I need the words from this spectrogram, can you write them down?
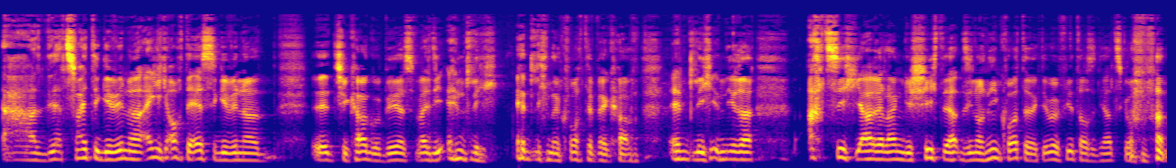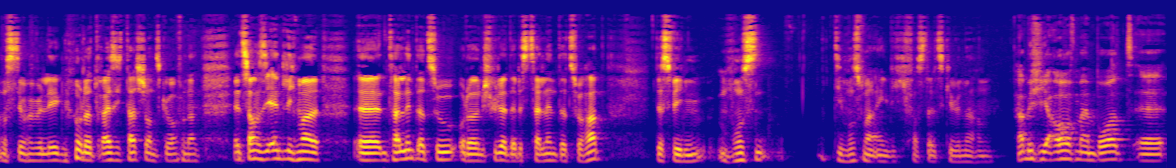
ah, der zweite Gewinner, eigentlich auch der erste Gewinner äh, Chicago Bears, weil die endlich, endlich einen Quarterback haben. Endlich in ihrer 80 Jahre langen Geschichte hatten sie noch nie einen Quarterback, der über 4000 Yards geworfen hat, muss ich mal überlegen, oder 30 Touchdowns geworfen hat. Jetzt haben sie endlich mal äh, ein Talent dazu oder einen Spieler, der das Talent dazu hat. Deswegen muss, die muss man eigentlich fast als Gewinner haben. Habe ich hier auch auf meinem Board. Äh,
